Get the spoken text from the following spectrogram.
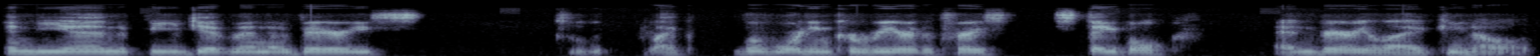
in the end be given a very like rewarding career that's very stable and very like you know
